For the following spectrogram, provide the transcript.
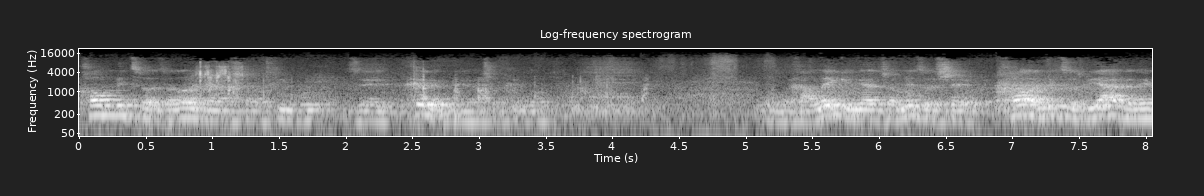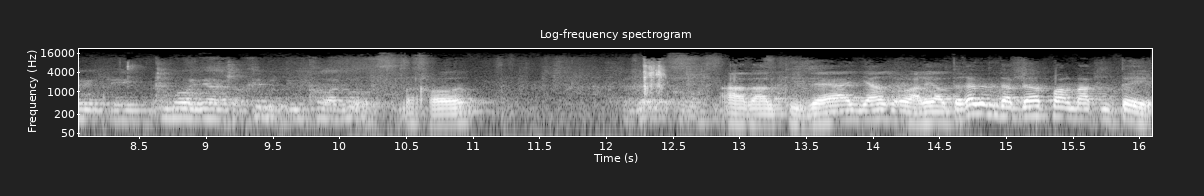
כל מצווה זה לא עניין של חיבוק, זה חלק מעניין של חיבוק. הוא מחלק עניין של מצווה, שכל המצווה ביחד הם כמו עניין של חיבוק עם כל הגוף. נכון. אבל כי זה העניין, הרי אלתר רבי מדבר פה על מתנתר.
